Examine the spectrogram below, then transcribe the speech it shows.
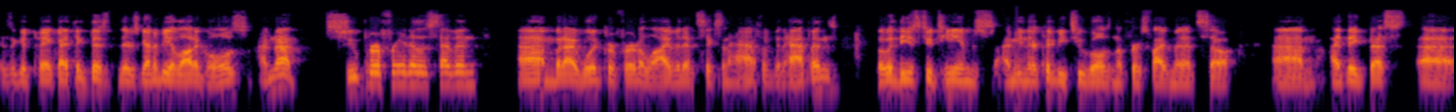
is a good pick. I think there's there's going to be a lot of goals. I'm not super afraid of the seven, um, but I would prefer to live it at six and a half if it happens. But with these two teams, I mean, there could be two goals in the first five minutes. So um, I think best uh,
